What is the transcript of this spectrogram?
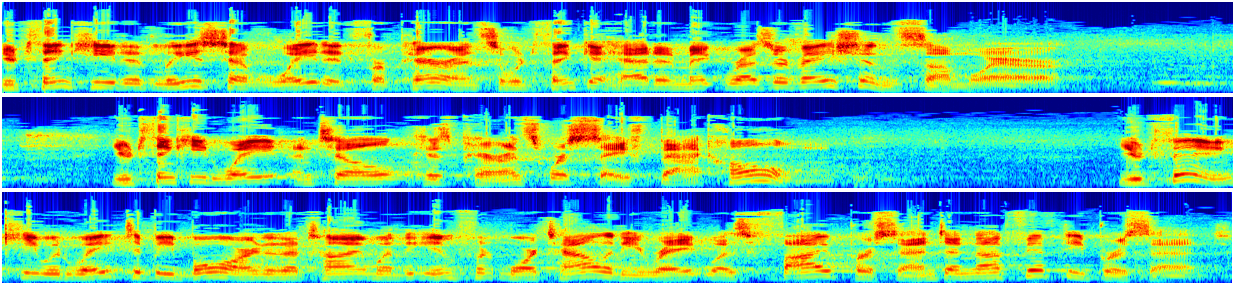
You'd think he'd at least have waited for parents who would think ahead and make reservations somewhere. You'd think he'd wait until his parents were safe back home. You'd think he would wait to be born at a time when the infant mortality rate was 5% and not 50%.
